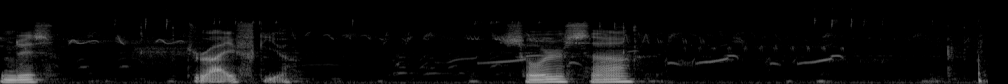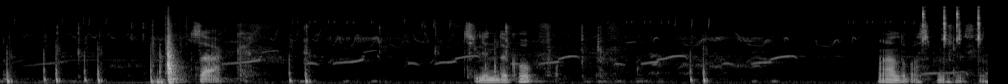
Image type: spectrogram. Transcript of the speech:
Und das Drive Gear. Solsa. Zack. Zylinderkopf. Ah, du passt ein bisschen.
